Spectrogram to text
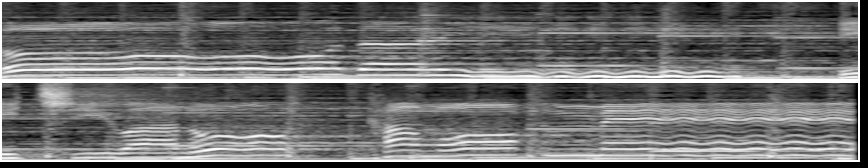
灯台一羽のカモメ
